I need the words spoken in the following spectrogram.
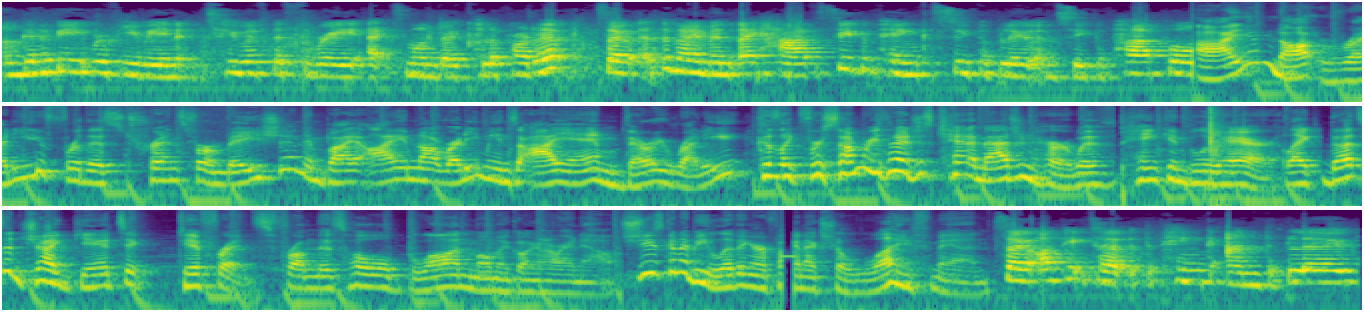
I'm going to be reviewing two of the three Xmondo colour products. So at the moment they have Super Pink, Super Blue and Super Purple. I am not ready for this transformation and by I am not ready means I am very ready. Because like for some reason I just can't imagine her with pink and blue hair. Like that's a gigantic difference from this whole blonde moment going on right now. She's gonna be living her fucking extra life, man. So I picked up the pink and the blue.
